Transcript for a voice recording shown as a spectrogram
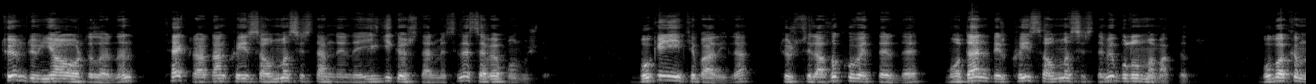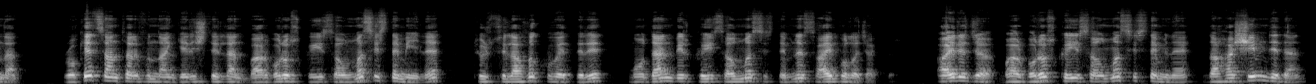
tüm dünya ordularının tekrardan kıyı savunma sistemlerine ilgi göstermesine sebep olmuştur. Bugün itibarıyla Türk Silahlı Kuvvetleri'nde modern bir kıyı savunma sistemi bulunmamaktadır. Bu bakımdan Roketsan tarafından geliştirilen Barbaros kıyı savunma sistemi ile Türk Silahlı Kuvvetleri modern bir kıyı savunma sistemine sahip olacaktır. Ayrıca Barbaros kıyı savunma sistemine daha şimdiden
